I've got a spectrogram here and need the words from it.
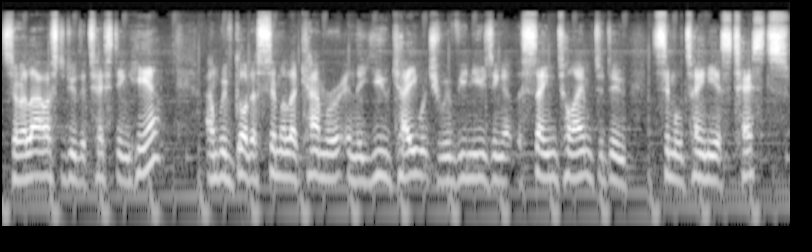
so allow us to do the testing here. And we've got a similar camera in the UK, which we've been using at the same time to do simultaneous tests.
